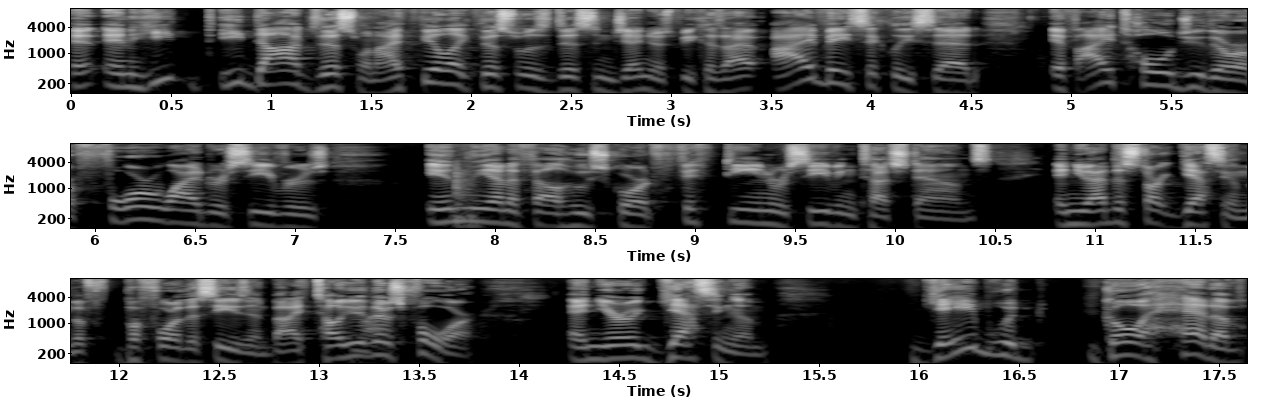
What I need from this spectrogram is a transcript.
and, and he he dodged this one. I feel like this was disingenuous because I I basically said if I told you there were four wide receivers in the NFL who scored 15 receiving touchdowns, and you had to start guessing them before the season. But I tell you, right. there's four, and you're guessing them. Gabe would go ahead of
